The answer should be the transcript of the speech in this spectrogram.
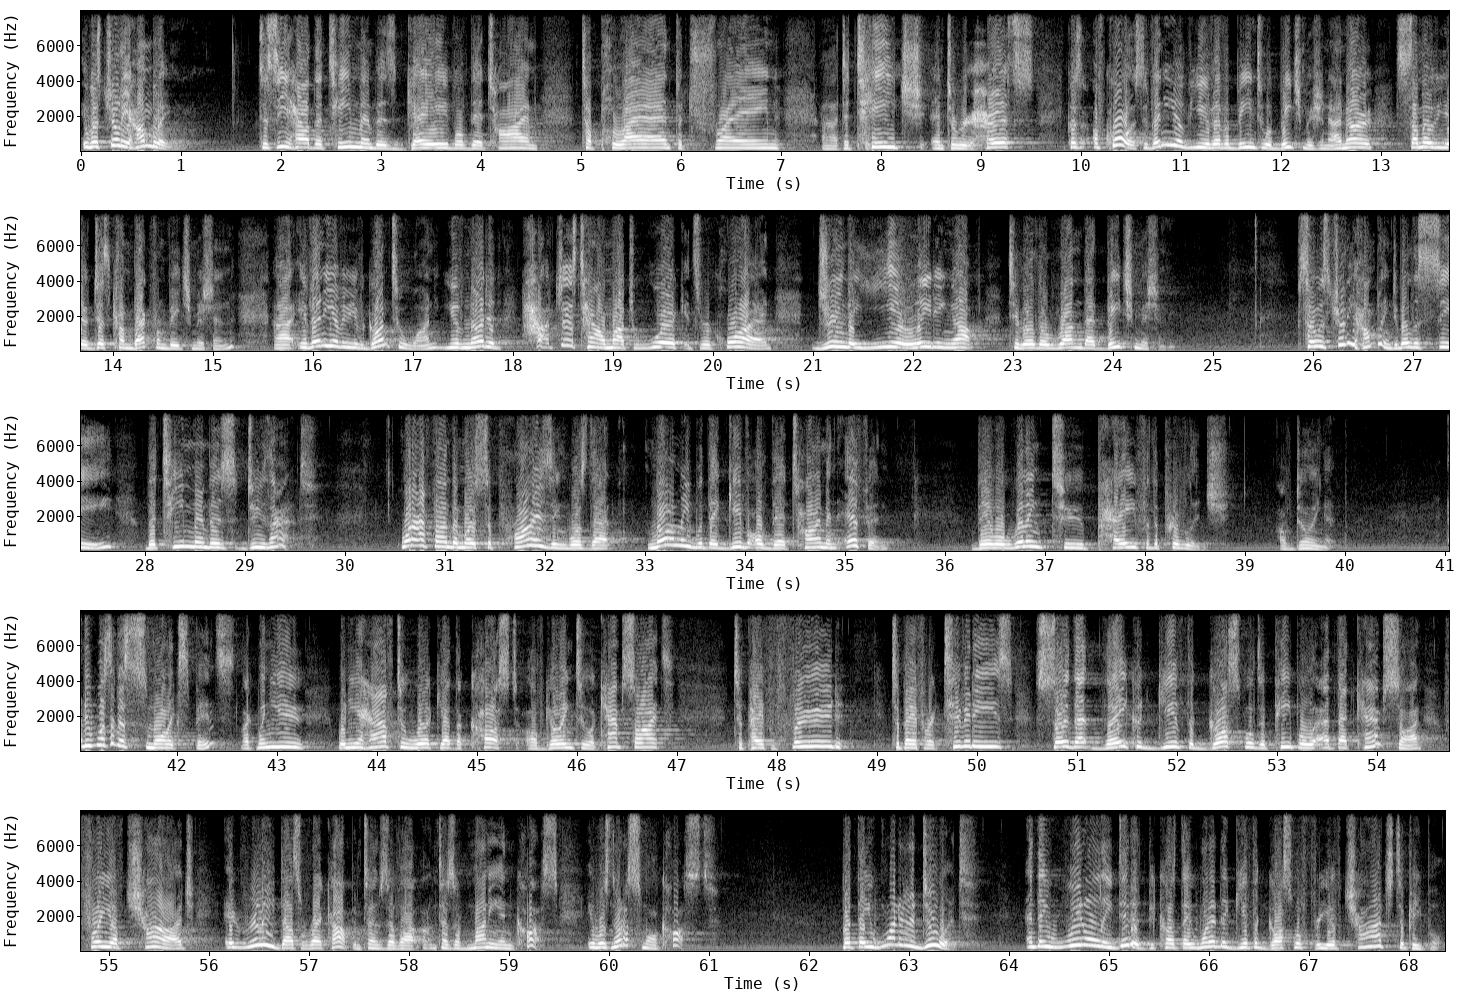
It was truly humbling to see how the team members gave of their time to plan, to train, uh, to teach and to rehearse. Because, of course, if any of you have ever been to a beach mission, I know some of you have just come back from beach mission. Uh, if any of you have gone to one, you've noted how, just how much work it's required during the year leading up to be able to run that beach mission. So it was truly humbling to be able to see the team members do that. What I found the most surprising was that not only would they give of their time and effort, they were willing to pay for the privilege of doing it. And it wasn't a small expense. Like when you when you have to work out the cost of going to a campsite, to pay for food, to pay for activities, so that they could give the gospel to people at that campsite free of charge, it really does rack up in terms of, uh, in terms of money and costs. It was not a small cost. But they wanted to do it, and they willingly did it because they wanted to give the gospel free of charge to people.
